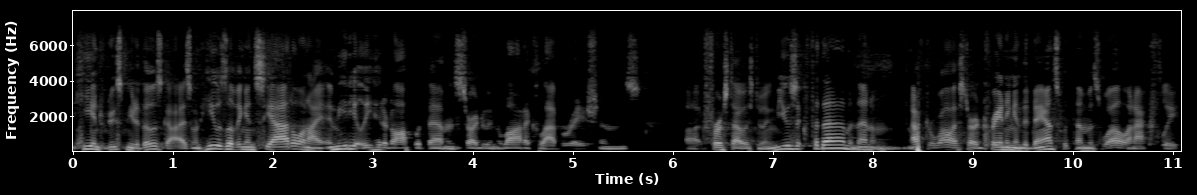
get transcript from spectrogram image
He introduced me to those guys when he was living in Seattle, and I immediately hit it off with them and started doing a lot of collaborations. Uh, at first, I was doing music for them, and then um, after a while, I started training in the dance with them as well, and actually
